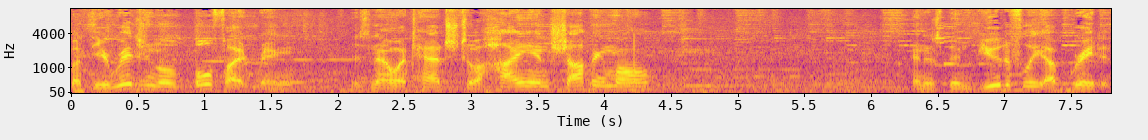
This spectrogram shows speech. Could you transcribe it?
but the original bullfight ring is now attached to a high-end shopping mall and has been beautifully upgraded.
